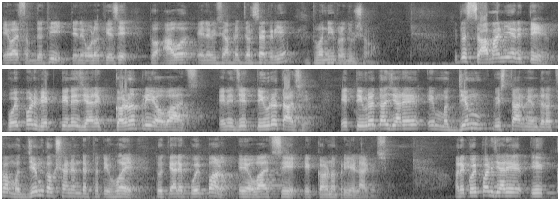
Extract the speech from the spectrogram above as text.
એવા શબ્દથી તેને ઓળખીએ છીએ. તો આવો એના વિશે આપણે ચર્ચા કરીએ, ધ્વનિ પ્રદૂષણ. તો સામાન્ય રીતે કોઈ પણ વ્યક્તિને જ્યારે કર્ણપ્રિય અવાજ, એની જે તીવ્રતા છે, એ તીવ્રતા જ્યારે એ મધ્યમ વિસ્તારની અંદર અથવા મધ્યમ કક્ષાની અંદર થતી હોય, તો ત્યારે કોઈ પણ એ અવાજ છે એ કર્ણપ્રિય લાગે છે. અને કોઈપણ જ્યારે એક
